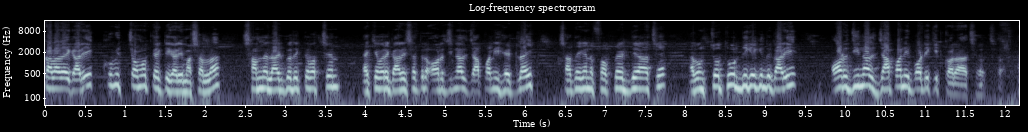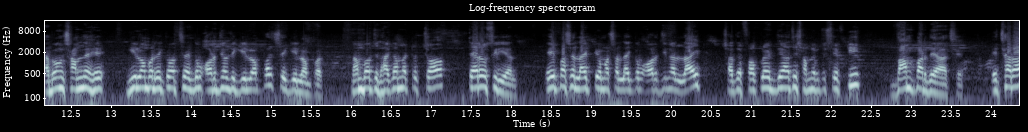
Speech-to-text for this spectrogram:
কালারের গাড়ি খুবই চমৎকার একটি গাড়ি মাসাল্লাহ সামনে লাইটগুলো দেখতে পাচ্ছেন একেবারে গাড়ির সাথে অরিজিনাল জাপানি হেডলাইট সাথে এখানে ফকলাইট দেওয়া আছে এবং চতুর্দিকে কিন্তু গাড়ি অরিজিনাল জাপানি বডি কিট করা আছে। আচ্ছা। এবং সামনে গি লম্বার দেখতে পাচ্ছেন একদম অরিজিনাল যে গি লম্বার সেই গি লম্বার নাম্বার হচ্ছে ঢাকা মেট্রো চ তেরো সিরিয়াল। এই পাশে লাইটটিও মার্শাল্লাহ একদম অরিজিনাল লাইট সাথে ফকলাইট দেওয়া আছে সামনে হচ্ছে সেফটি বাম্পার দেওয়া আছে। এছাড়া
